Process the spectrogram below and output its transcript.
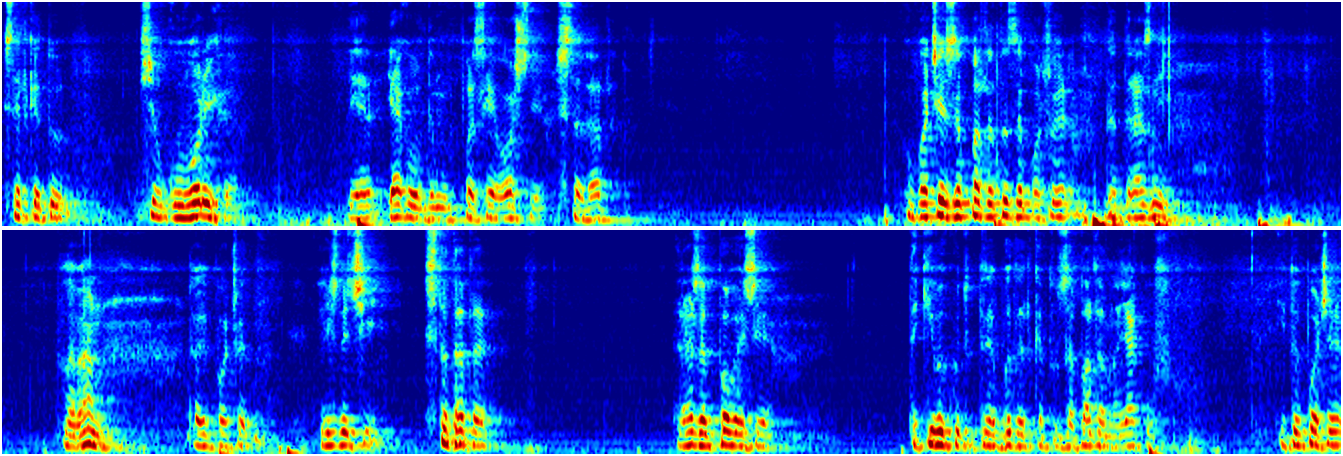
След като се оговориха Яков да му пасе още стадата, обаче заплатата започва да дразни Лаван. Той почва, вижда, че стадата раждат повече такива, които трябва да бъдат като заплата на Яков. И той почва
